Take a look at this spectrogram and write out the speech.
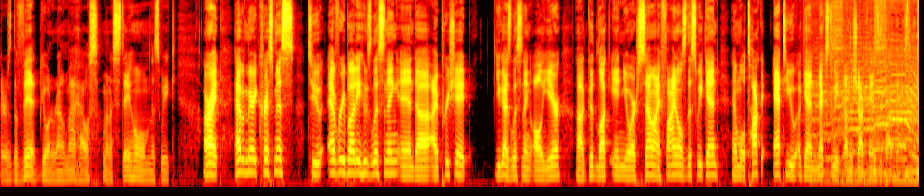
there's the vid going around my house. I'm going to stay home this week. All right. Have a Merry Christmas to everybody who's listening, and uh, I appreciate you guys listening all year. Uh, good luck in your semifinals this weekend, and we'll talk at you again next week on the Shock Fantasy Podcast.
